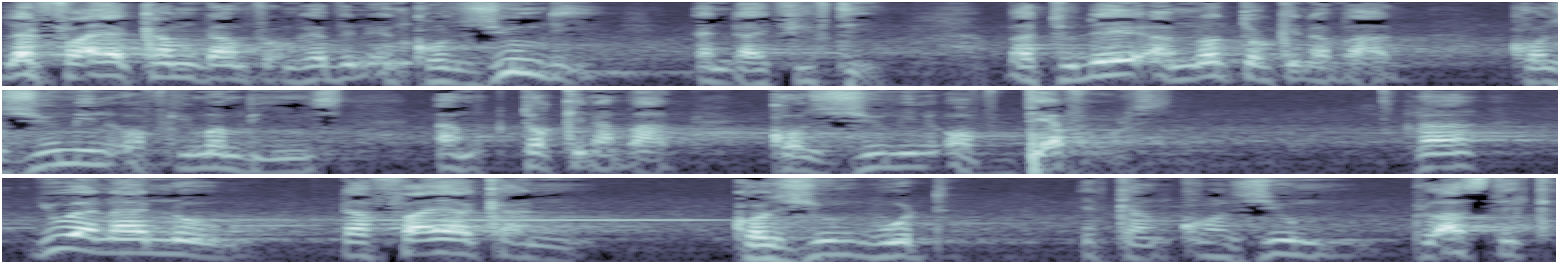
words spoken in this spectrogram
Let fire come down from heaven and consume thee and thy 50. But today I'm not talking about consuming of human beings, I'm talking about consuming of devils. Huh? You and I know that fire can consume wood, it can consume plastic,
